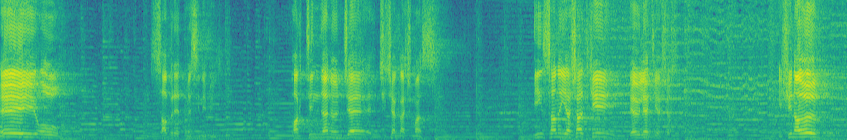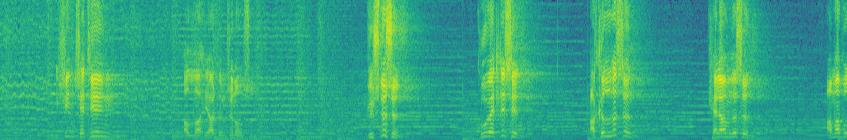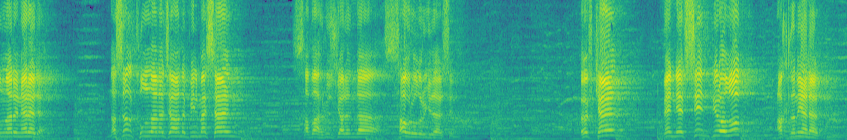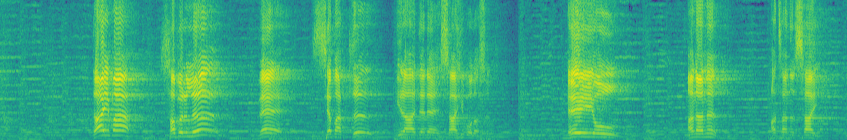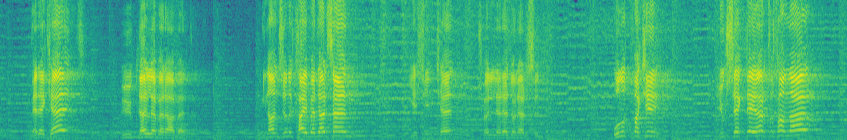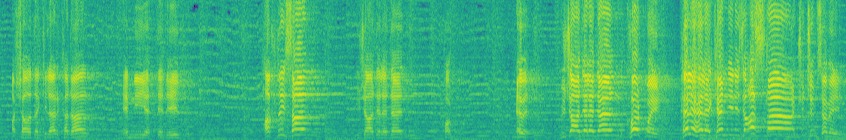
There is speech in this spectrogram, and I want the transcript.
Ey oğul! Sabretmesini bil. Vaktinden önce çiçek açmaz. İnsanı yaşat ki devlet yaşasın. İşin ağır, işin çetin. Allah yardımcın olsun. Güçlüsün, kuvvetlisin, akıllısın, kelamlısın. Ama bunları nerede? Nasıl kullanacağını bilmezsen sabah rüzgarında savrulur gidersin. Öfken ve nefsin bir olup aklını yener. Daima sabırlı ve sebatlı iradene sahip olasın. Ey oğul, ananı, atanı say. Bereket büyüklerle beraberdir. İnancını kaybedersen yeşilken çöllere dönersin. Unutma ki yüksekte yer tutanlar aşağıdakiler kadar emniyette değildir. Haklıysan mücadeleden korkma. Evet, mücadeleden korkmayın. Hele hele kendinizi asla küçümsemeyin.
